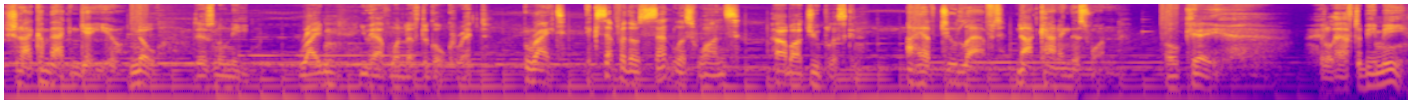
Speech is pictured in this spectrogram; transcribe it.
should I come back and get you? No, there's no need. Raiden, you have one left to go, correct? Right, except for those scentless ones. How about you, Pliskin? I have two left, not counting this one. Okay. It'll have to be me.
